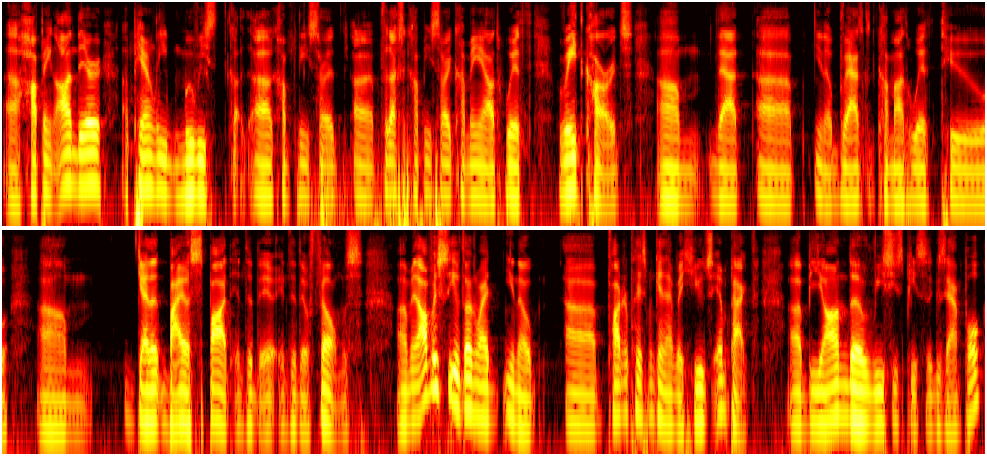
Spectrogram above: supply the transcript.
uh, hopping on there. Apparently, movie uh, companies started, uh, production companies started coming out with rate cards um, that uh, you know brands could come out with to. Um, get it buy a spot into their into their films um, and obviously you've done right you know uh, product placement can have a huge impact. Uh, beyond the Reese's Pieces example,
